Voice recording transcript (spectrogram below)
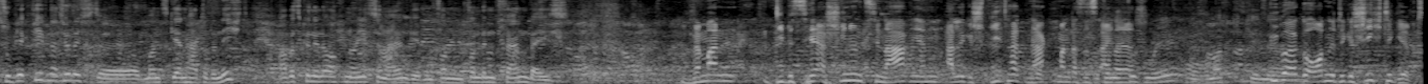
subjektiv natürlich, äh, ob man es gern hat oder nicht, aber es können auch neue Szenarien geben von, von den Fanbase. Wenn man die bisher erschienenen Szenarien alle gespielt hat, merkt man, dass es eine übergeordnete Geschichte gibt.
